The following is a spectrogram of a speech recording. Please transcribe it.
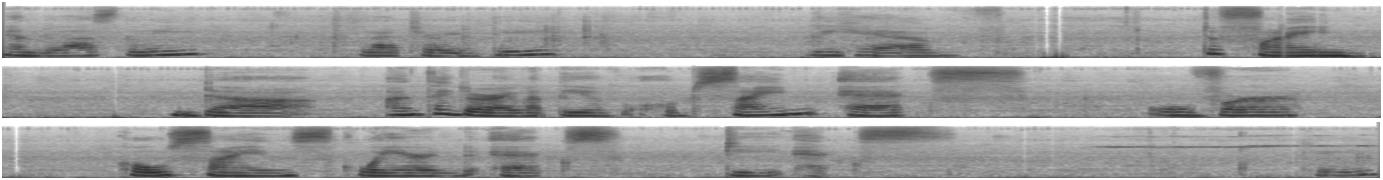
And lastly letter d we have to find the antiderivative of sine x over cosine squared x dx. Okay.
